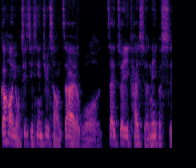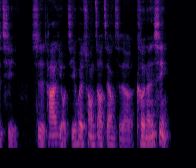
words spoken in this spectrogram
刚好勇气即兴剧场在我在最一开始的那个时期，是他有机会创造这样子的可能性，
